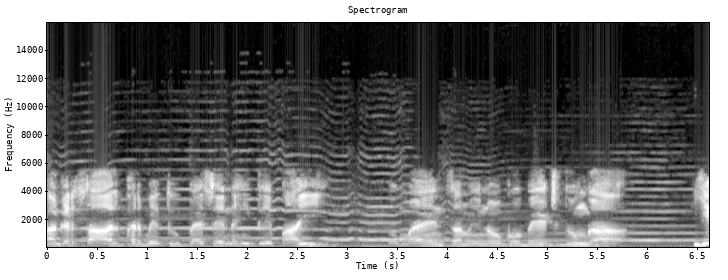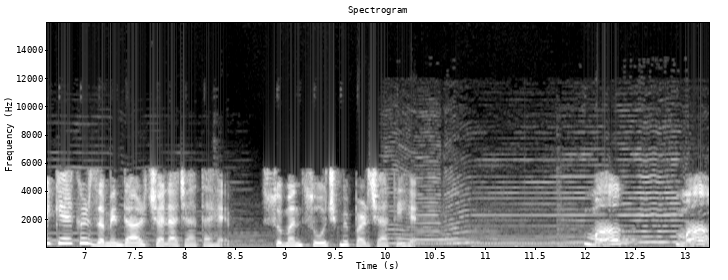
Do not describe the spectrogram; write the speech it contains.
अगर साल भर में तू पैसे नहीं दे पाई तो मैं इन जमीनों को बेच दूँगा। ये कहकर जमींदार चला जाता है। सुमन सोच में पड़ जाती है। माँ माँ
